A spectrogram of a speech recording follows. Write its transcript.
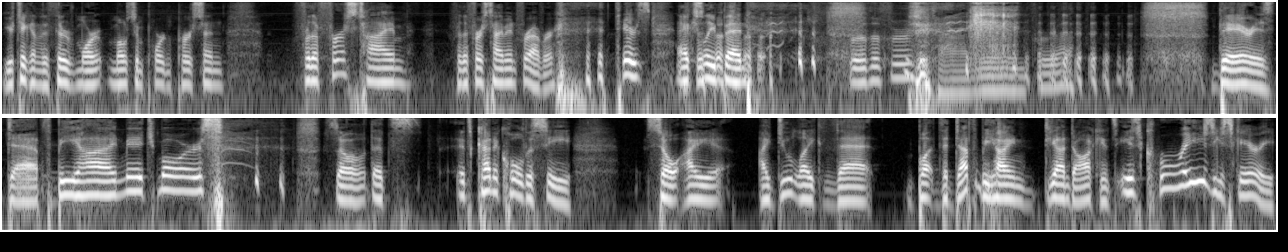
you're taking the third more most important person for the first time, for the first time in forever. there's actually been for the first time in forever. there is depth behind Mitch Morse. so that's it's kind of cool to see. So I I do like that, but the depth behind Dion Dawkins is crazy scary.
